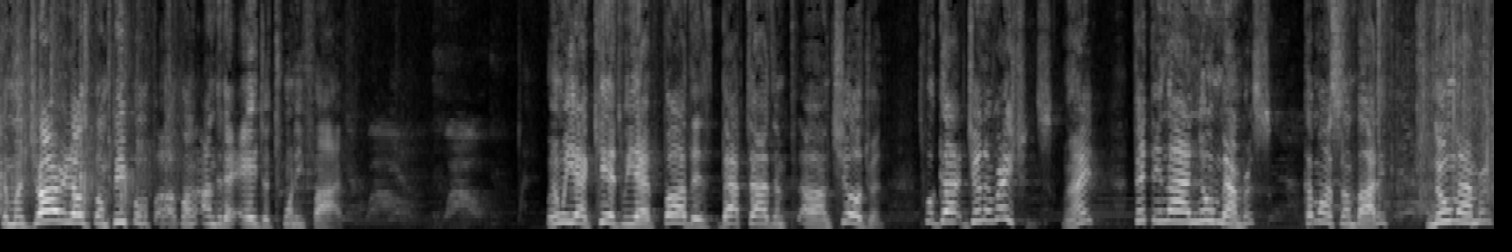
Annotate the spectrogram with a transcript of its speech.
The majority of those from people from under the age of 25. When we had kids, we had fathers baptizing um, children. It's what got generations, right? 59 new members. Come on, somebody. New members.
